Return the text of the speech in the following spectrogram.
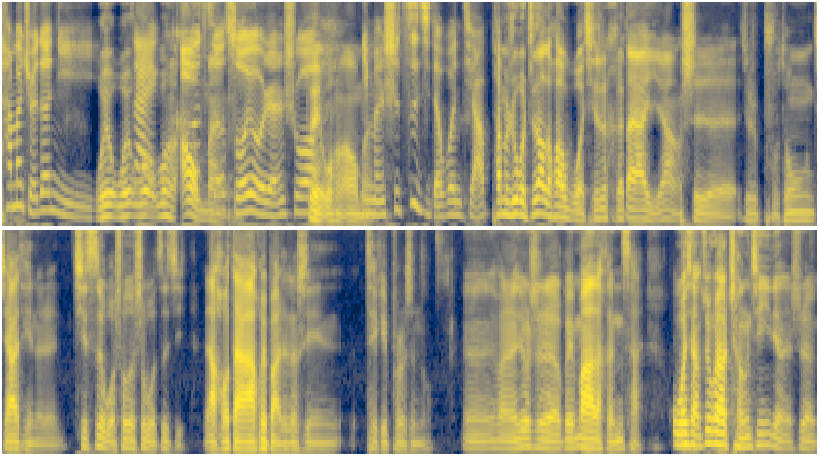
他们觉得你我有我在我我很傲慢，所有人说对我很傲慢。你们是自己的问题，啊他们如果知道的话，我其实和大家一样是就是普通家庭的人。其次，我说的是我自己，然后大家会把这个事情 take it personal。嗯，反正就是被骂的很惨。我想最后要澄清一点的是，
